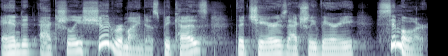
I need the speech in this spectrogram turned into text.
and it actually should remind us because the chair is actually very similar.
